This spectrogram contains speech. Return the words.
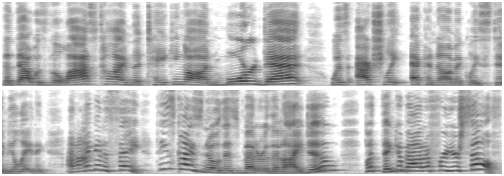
that that was the last time that taking on more debt was actually economically stimulating. And I gotta say, these guys know this better than I do, but think about it for yourself.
